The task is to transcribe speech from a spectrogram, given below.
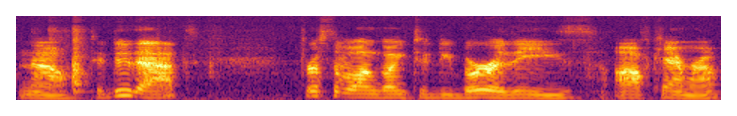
Now to do that, First of all, I'm going to deburr these off camera.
